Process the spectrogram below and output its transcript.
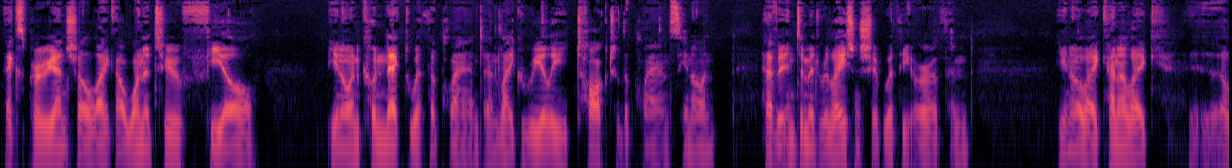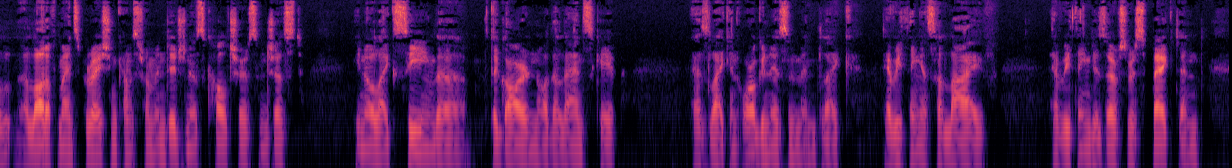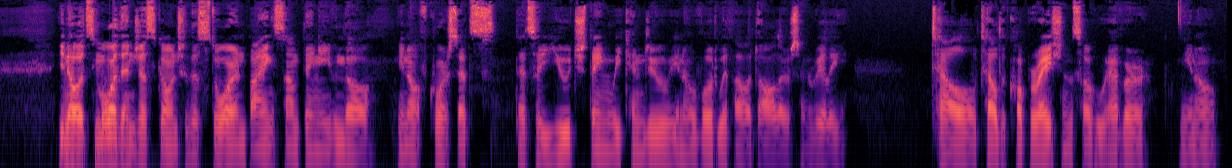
experiential. Like I wanted to feel, you know, and connect with the plant and like really talk to the plants, you know, and have an intimate relationship with the earth. And you know, like kind of like a, a lot of my inspiration comes from indigenous cultures and just, you know, like seeing the the garden or the landscape as like an organism and like everything is alive, everything deserves respect. And you know, it's more than just going to the store and buying something, even though, you know, of course that's that's a huge thing we can do, you know, vote with our dollars and really tell tell the corporations or whoever, you know,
